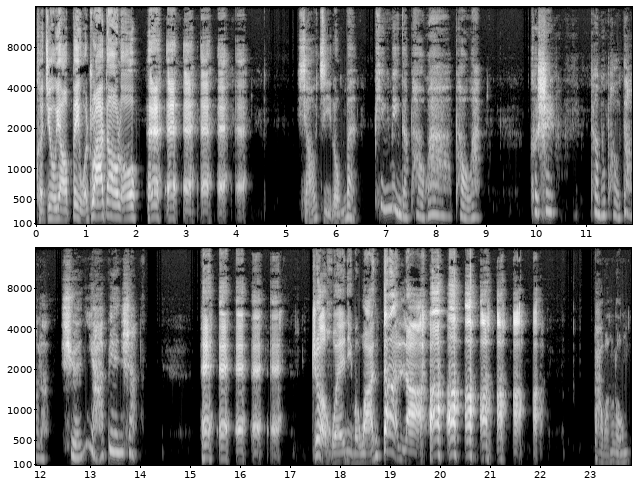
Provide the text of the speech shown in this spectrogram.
可就要被我抓到喽！嘿嘿嘿嘿嘿嘿！小棘龙们拼命的跑啊跑啊，可是他们跑到了悬崖边上。嘿嘿嘿嘿嘿！这回你们完蛋了！哈哈哈哈哈哈！霸王龙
